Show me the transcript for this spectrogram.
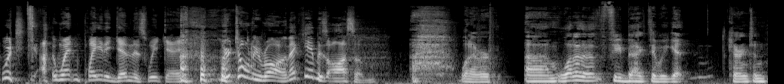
Which I went and played again this weekend. You're totally wrong. That game is awesome. Whatever. Um, what other feedback did we get, Carrington?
